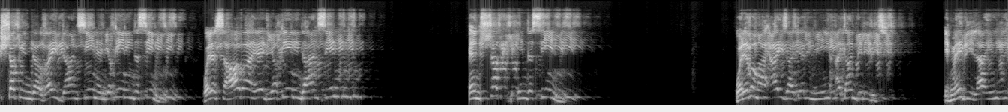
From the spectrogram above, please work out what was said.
Shak in the ghaib, the unseen, and yaqeen in the seen. Whereas Sahaba had yaqeen in the unseen and shak in the seen. Whatever my eyes are telling me, I can't believe it. It may be lying,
